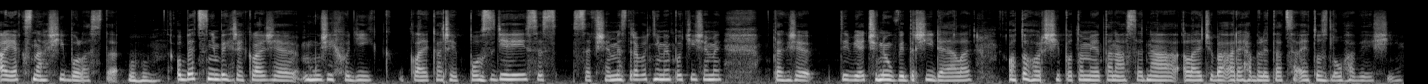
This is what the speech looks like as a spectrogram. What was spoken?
a jak snáší bolest. Uhum. Obecně bych řekla, že muži chodí k lékaři později se, se všemi zdravotními potížemi, takže ty většinou vydrží déle. O to horší potom je ta následná léčba a rehabilitace a je to zdlouhavější.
